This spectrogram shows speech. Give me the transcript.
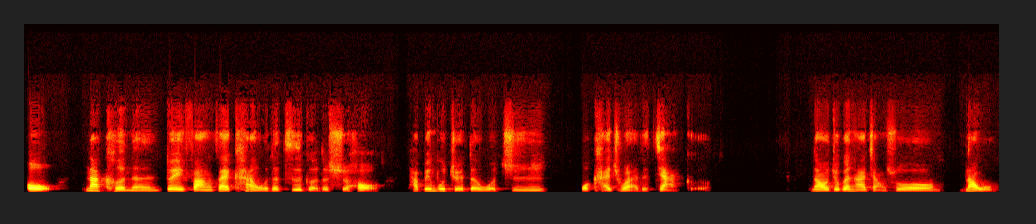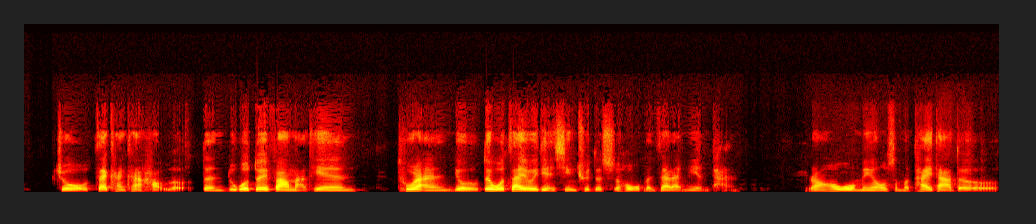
哦，那可能对方在看我的资格的时候，他并不觉得我值我开出来的价格，那我就跟他讲说，那我就再看看好了，等如果对方哪天。突然有对我再有一点兴趣的时候，我们再来面谈。然后我没有什么太大的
